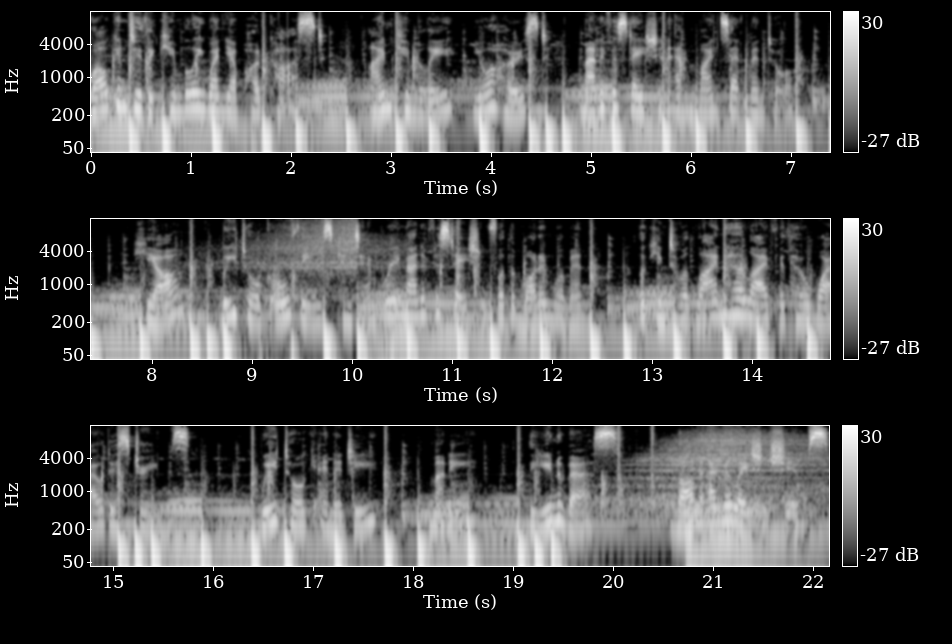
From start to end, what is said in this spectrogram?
Welcome to the Kimberley Wenya podcast. I'm Kimberley, your host, manifestation and mindset mentor. Here, we talk all things contemporary manifestation for the modern woman looking to align her life with her wildest dreams. We talk energy, money, the universe, love and relationships,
